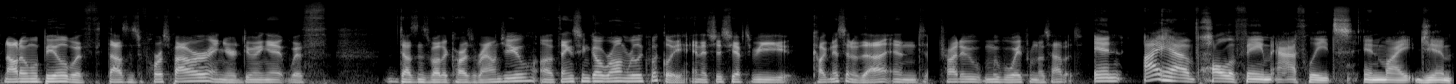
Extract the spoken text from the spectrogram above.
an automobile with thousands of horsepower and you're doing it with dozens of other cars around you, uh, things can go wrong really quickly. And it's just you have to be cognizant of that and try to move away from those habits. And I have Hall of Fame athletes in my gym,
